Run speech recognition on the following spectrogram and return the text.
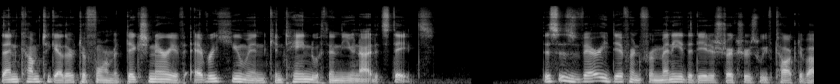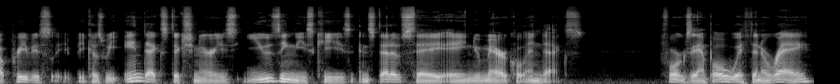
then come together to form a dictionary of every human contained within the United States. This is very different from many of the data structures we've talked about previously because we index dictionaries using these keys instead of, say, a numerical index. For example, with an array,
